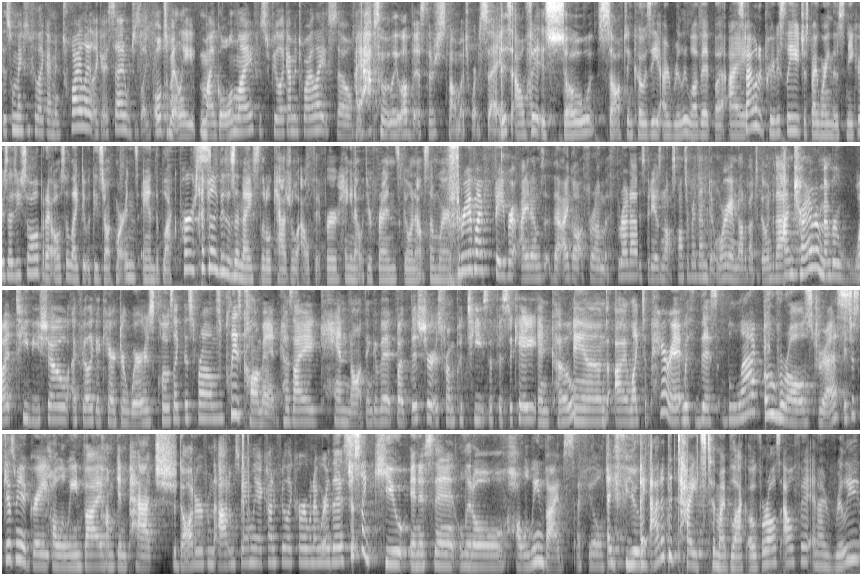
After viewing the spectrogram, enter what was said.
This one makes me feel like I'm in Twilight, like I said, which is like ultimately my goal in life is to feel like I'm in Twilight, so I absolutely love this. There's just not much more to say. This outfit is so soft and cozy. I really love it, but I styled it previously just by wearing those sneakers as you saw, but I also liked it with these Doc Martens and the black purse. I feel like this is a nice little casual outfit for hanging out with your friends, going out somewhere. Three of my favorite items that I got from ThredUp. This video is not sponsored by them, don't worry, I'm not about to go into that. I'm trying to remember what TV show I feel like a character wears clothes like this from. So please comment, because I cannot think of it, but this shirt is from Petite Sophisticate and Co. And I like to pair it with this black overalls dress. It just gives me a great Halloween vibe, pumpkin patch match the daughter from the Addams family. I kind of feel like her when I wear this. Just like cute, innocent little Halloween vibes, I feel. I feel. I added the tights to my black overalls outfit and I really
